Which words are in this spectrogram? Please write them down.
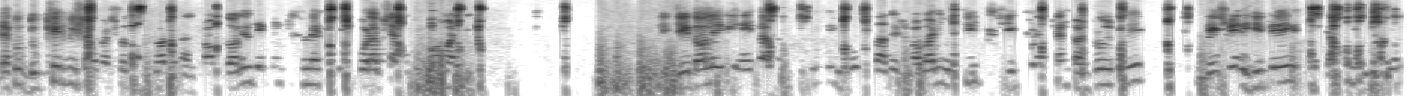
এটা খুব দুঃখের বিষয় বা ঘটনা সব দেখবেন কিছু না কিছু করাপশন কম আছে। যে দলেরই নেতা হোক তাদের সবারই উচিত সেই করাপশন কন্ট্রোল করে দেশের হিতে, জাতির হিতে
